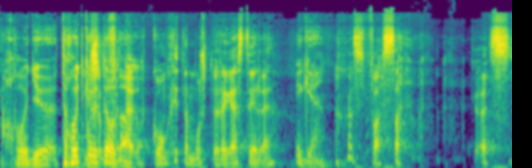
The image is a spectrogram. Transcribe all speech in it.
hogy te hogy kerültél oda? Konkrétan most öregeztél le? Igen. Ez fasza. Kösz.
